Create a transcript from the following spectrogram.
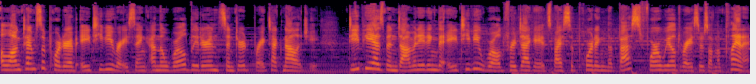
a longtime supporter of ATV racing and the world leader in sintered brake technology. DP has been dominating the ATV world for decades by supporting the best four wheeled racers on the planet.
